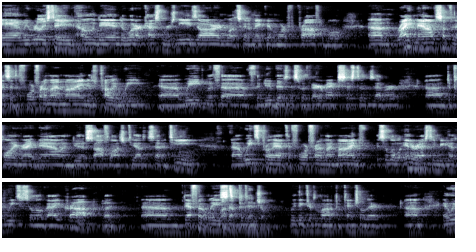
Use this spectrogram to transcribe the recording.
And we really stay honed in to what our customers' needs are and what's going to make them more profitable. Um, right now, something that's at the forefront of my mind is probably wheat. Uh, wheat with uh, the new business with Veramax systems that we're uh, deploying right now and doing a soft launch in 2017. Uh, wheat's probably at the forefront of my mind. It's a little interesting because wheat's a low value crop, but um, definitely Lots something. potential. We think there's a lot of potential there. Um, and we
